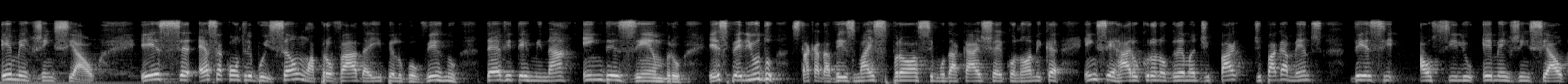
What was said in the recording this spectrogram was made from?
emergencial. Esse, essa contribuição, aprovada aí pelo governo, deve terminar em dezembro. Esse período está cada vez mais próximo da Caixa Econômica encerrar o cronograma de, de pagamentos desse auxílio emergencial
